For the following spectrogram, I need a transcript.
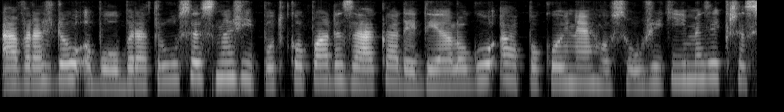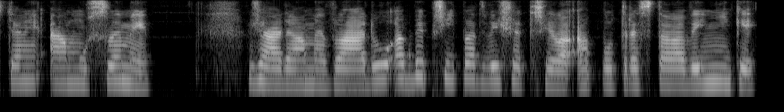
A vraždou obou bratrů se snaží podkopat základy dialogu a pokojného soužití mezi křesťany a muslimy. Žádáme vládu, aby případ vyšetřila a potrestala vyníky.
